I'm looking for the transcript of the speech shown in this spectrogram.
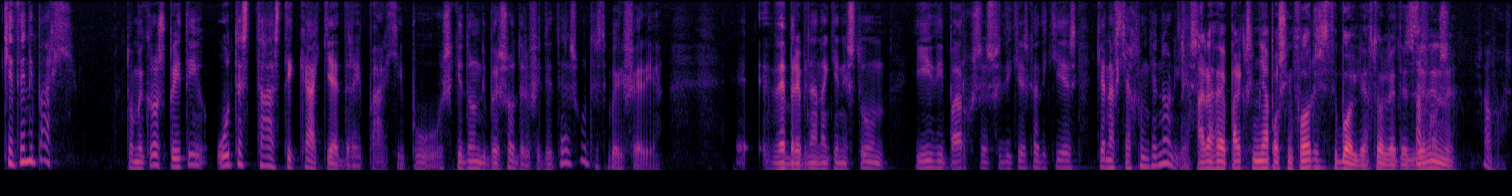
και δεν υπάρχει. Το μικρό σπίτι ούτε στα αστικά κέντρα υπάρχει που συγκεντρώνουν οι περισσότεροι φοιτητές, ούτε στην περιφέρεια. Ε, δεν πρέπει να ανακαινιστούν οι ήδη υπάρχουσες φοιτητικές κατοικίες και να φτιαχτούν καινούργιες. Άρα θα υπάρξει μια αποσυμφόρηση στην πόλη, αυτό λέτε, δεν είναι; Σαφώς.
